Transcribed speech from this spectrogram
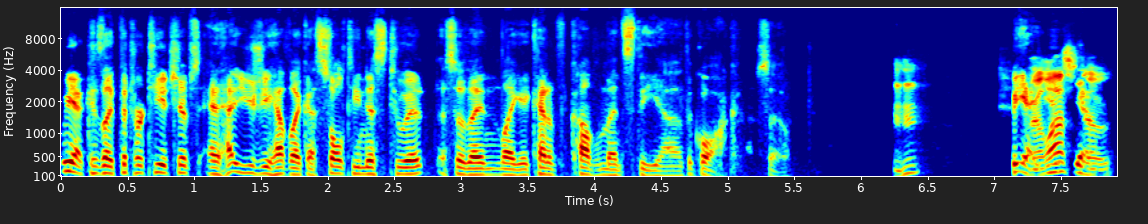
Well, yeah, because like the tortilla chips and usually have like a saltiness to it, so then like it kind of complements the uh, the guac. So, Mm-hmm. but yeah, you- last yeah, note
